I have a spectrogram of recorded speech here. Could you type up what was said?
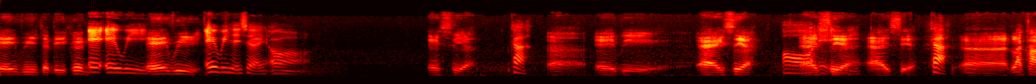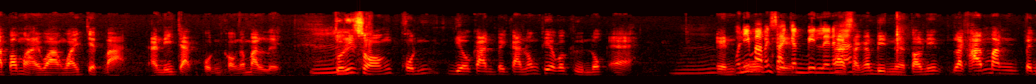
AV จะดีขึ้น AAV AV AV เฉยๆอ๋อ เอเชียค่ะอ่า AV เอเชียอ๋อเอเชีย AAV เอเชียค่ะอ่าราคาเป้าหมายวางไว้ 7 บาท อันนี้จากผลของน้ำมันเลยอืมตัวที่ 2 ผลเดียวกันเป็นการท่องเที่ยวก็คือนกแอร์อืม NOK วันนี้มาเป็นสายการบินเลยนะอ่าคะสายการบินเนี่ยตอนนี้ราคามันเป็น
